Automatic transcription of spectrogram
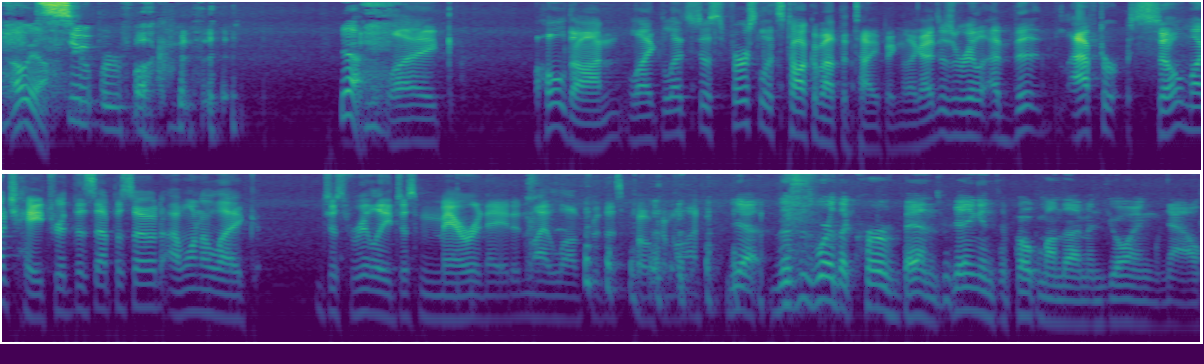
Oh yeah, Super fuck with it. yeah. Like, hold on. Like, let's just first let's talk about the typing. Like, I just really after so much hatred this episode, I want to like just really just marinate in my love for this Pokemon. Yeah, this is where the curve bends. We're getting into Pokemon that I'm enjoying now.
